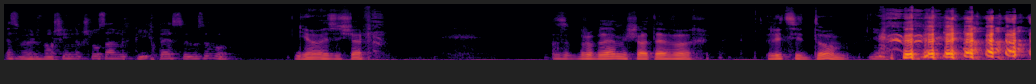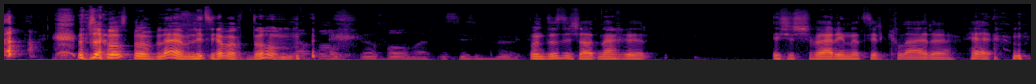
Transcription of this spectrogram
es wird wahrscheinlich schlussendlich gleich besser rauskommen. Ja, es ist einfach. Das Problem ist halt einfach, Leute sind dumm. Ja, Das ist einfach das Problem, Leute sind einfach dumm. ja voll, ja voll, man. Das sind sie wirklich. Und das ist halt nachher. Ist es schwer ihnen zu erklären, hey.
